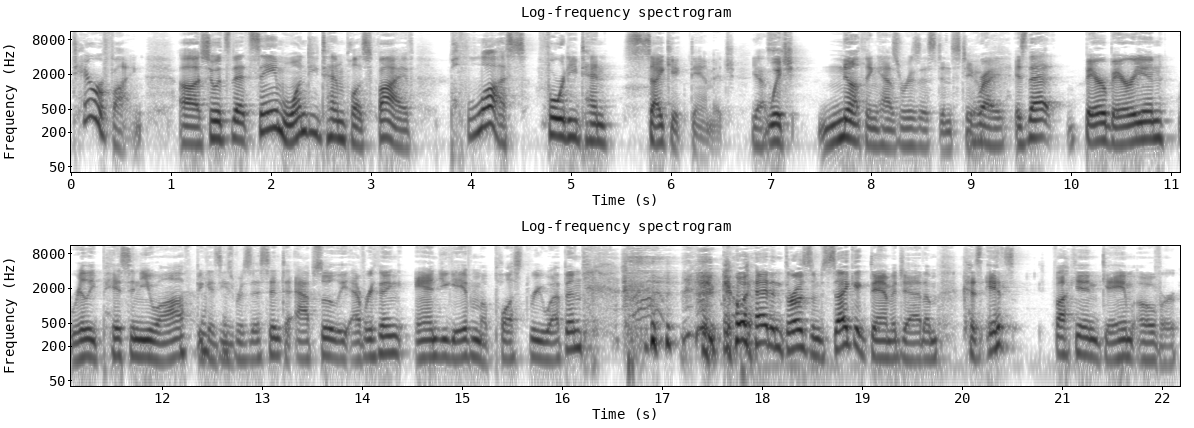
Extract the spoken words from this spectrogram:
terrifying. Uh, so it's that same one d10 plus five plus 4d10 psychic damage, Yes. which nothing has resistance to. Right. Is that barbarian really pissing you off because he's resistant to absolutely everything and you gave him a plus three weapon? Go ahead and throw some psychic damage at him because it's fucking game over.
